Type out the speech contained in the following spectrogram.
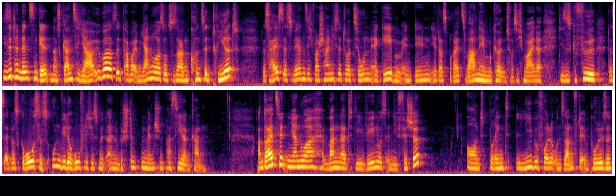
Diese Tendenzen gelten das ganze Jahr über, sind aber im Januar sozusagen konzentriert – das heißt, es werden sich wahrscheinlich Situationen ergeben, in denen ihr das bereits wahrnehmen könnt. Was ich meine, dieses Gefühl, dass etwas Großes, Unwiderrufliches mit einem bestimmten Menschen passieren kann. Am 13. Januar wandert die Venus in die Fische und bringt liebevolle und sanfte Impulse,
